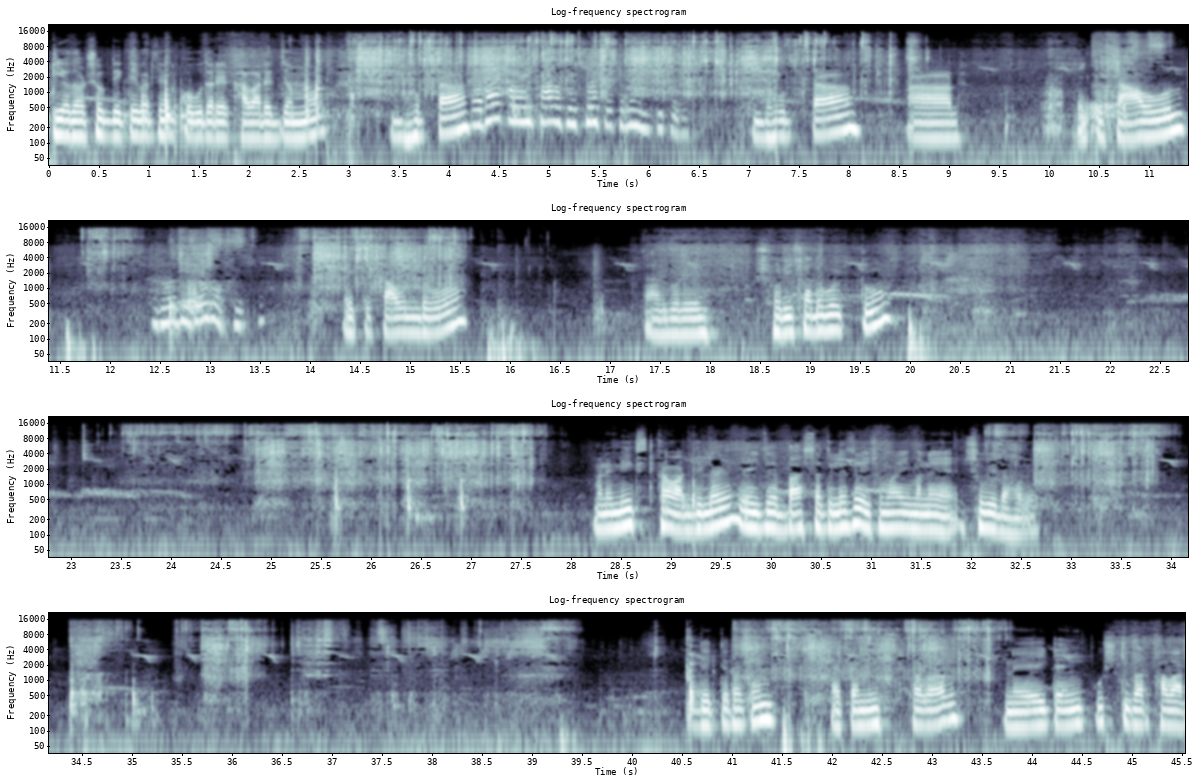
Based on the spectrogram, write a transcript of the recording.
প্রিয় দর্শক, দেখতে পাচ্ছেন কবুতরের খাবারের জন্য ভুট্টা ভুট্টা আর একটু চাউল একটু চাউল দেবো। তারপরে সরিষা দেবো একটু। মানে মিক্সড খাবার দিলে এই যে বাচ্চা তুলেছে এই সময় মানে সুবিধা হবে। দেখতে থাকুন, একটা মিক্সড খাবার মানে এই টাইম পুষ্টিকর খাবার।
